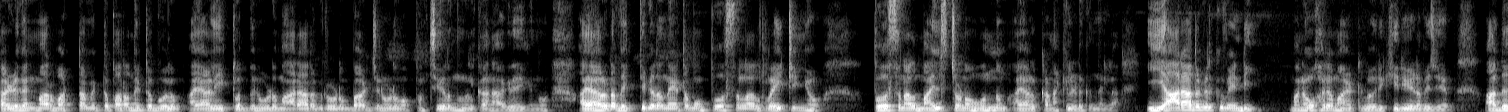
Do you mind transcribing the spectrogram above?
കഴുകന്മാർ വട്ടമിട്ട് പറഞ്ഞിട്ട് പോലും അയാൾ ഈ ക്ലബിനോടും ആരാധകരോടും ബാഡ്ജിനോടും ഒപ്പം ചേർന്ന് നിൽക്കാൻ ആഗ്രഹിക്കുന്നു. അയാളുടെ വ്യക്തിഗത നേട്ടമോ പേഴ്സണൽ റേറ്റിങ്ങോ പേഴ്സണൽ മൈൽ സ്റ്റോണോ ഒന്നും അയാൾ കണക്കിലെടുക്കുന്നില്ല. ഈ ആരാധകർക്ക് വേണ്ടി മനോഹരമായിട്ടുള്ള ഒരു കിരീട വിജയം അത്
